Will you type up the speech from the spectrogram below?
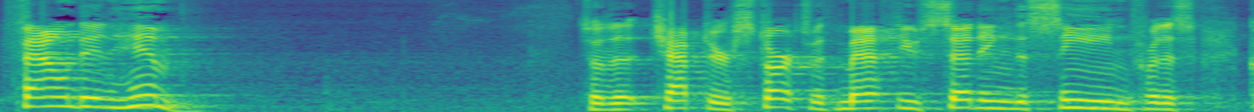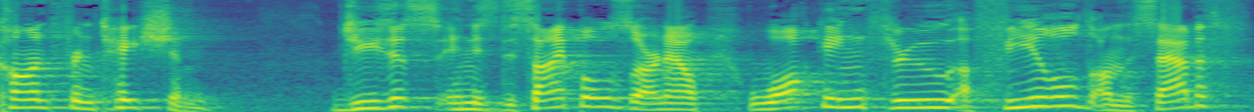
found in Him. So the chapter starts with Matthew setting the scene for this confrontation. Jesus and his disciples are now walking through a field on the Sabbath.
